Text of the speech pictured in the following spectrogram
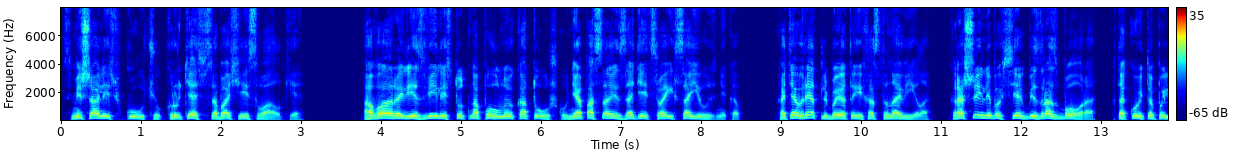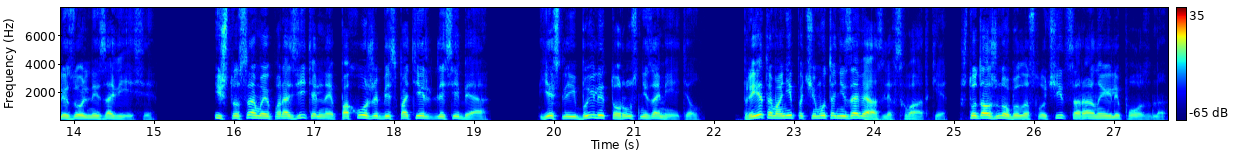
смешались в кучу, крутясь в собачьей свалке. Авары резвились тут на полную катушку, не опасаясь задеть своих союзников, хотя вряд ли бы это их остановило, крошили бы всех без разбора в такой-то пылезольной завесе. И что самое поразительное, похоже, без потерь для себя. Если и были, то Рус не заметил. При этом они почему-то не завязли в схватке, что должно было случиться рано или поздно.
